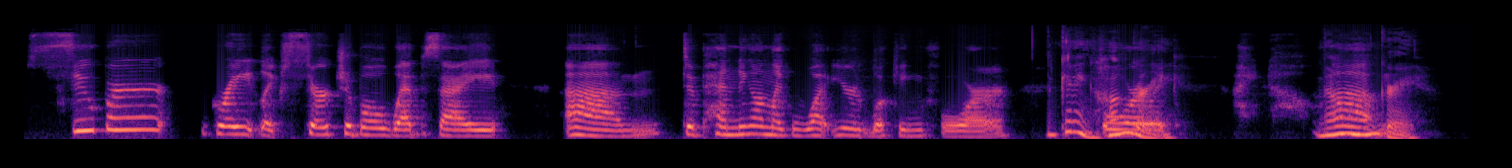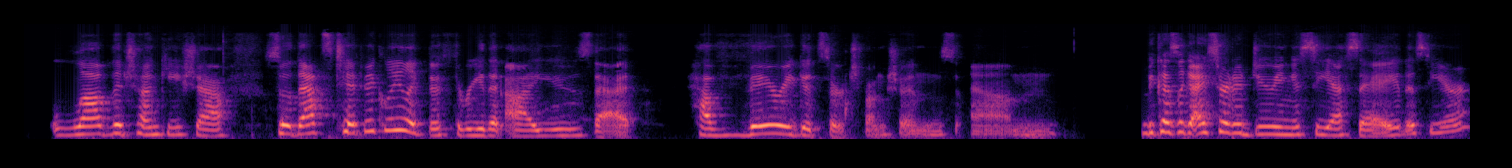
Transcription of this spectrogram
super great, like searchable website. Um, depending on like what you're looking for, I'm getting or I know. No, I'm um, hungry. Love the Chunky Chef. So that's typically like the three that I use that have very good search functions. Um, because like I started doing a CSA this year.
